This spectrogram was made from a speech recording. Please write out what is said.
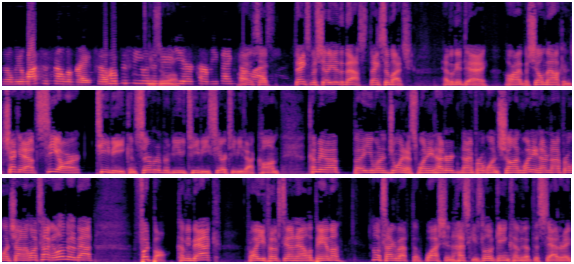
there'll be a lot to celebrate. So hope to see you in Yes, the new year, Kirby. Thanks so much. thanks, Michelle. You're the best. Thanks so much. Have a good day. All right, Michelle Malkin. Check it out. CRTV, Conservative Review TV, CRTV.com. Coming up, uh, you want to join us. 1 800 941 Sean. 1 800 941 Sean. I want to talk a little bit about football. Coming back for all you folks down in Alabama. I want to talk about the Washington Huskies. A little game coming up this Saturday.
